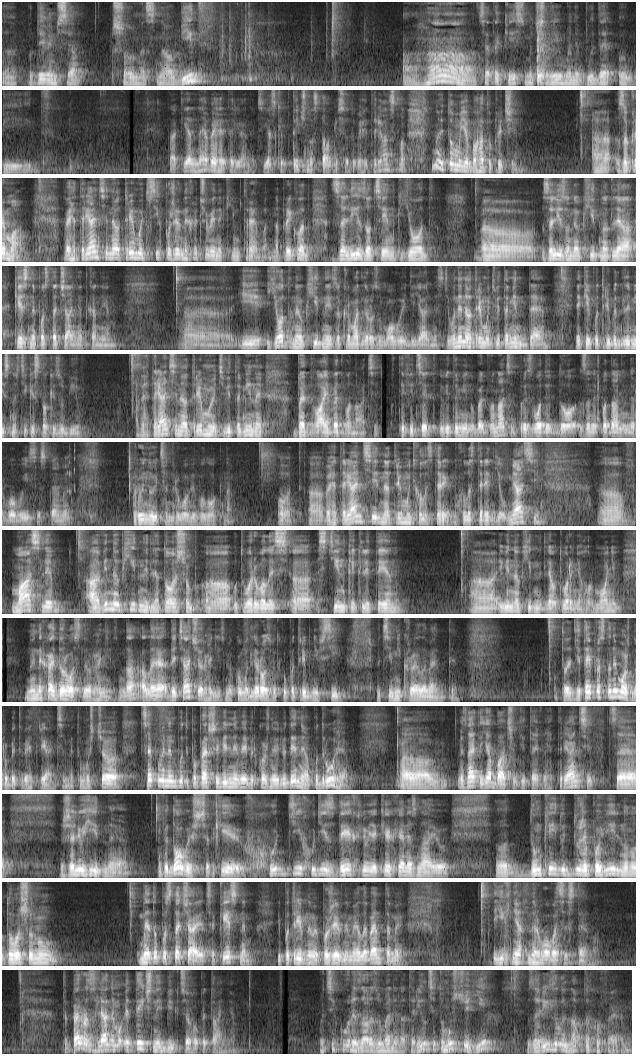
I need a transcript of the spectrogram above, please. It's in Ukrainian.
Так, подивимося, що у нас на обід. Ага, це такий смачний у мене буде обід. Так, я не вегетаріанець, я скептично ставлюся до вегетаріанства, ну і тому є багато причин. Зокрема, вегетаріанці не отримують всіх поживних речовин, які їм треба. Наприклад, залізо, цинк, йод. Е, Залізо необхідно для киснепостачання тканин. Е, І йод необхідний, зокрема, для розумової діяльності. Вони не отримують вітамін Д, який потрібен для міцності кісток і зубів. Вегетаріанці не отримують вітаміни В2 і В12. Дефіцит вітаміну В12 призводить до занепадання нервової системи, руйнуються нервові волокна. От, а вегетаріанці не отримують холестерин. Холестерин є в м'ясі, в маслі, а він необхідний для того, щоб е, утворювались е, стінки клітин, е, і він необхідний для утворення гормонів. Ну і нехай дорослий організм, да? але дитячий організм, якому для розвитку потрібні всі оці мікроелементи, то дітей просто не можна робити вегетаріанцями, тому що це повинен бути, по-перше, вільний вибір кожної людини, а по-друге, е, ви знаєте, я бачив дітей вегетаріанців, це жалюгідне видовище, такі худі, худі здихлі, у яких я не знаю. е, Думки йдуть дуже повільно, ну того, що ну, не допостачається киснем і потрібними поживними елементами їхня нервова система. Тепер розглянемо етичний бік цього питання. Оці кури зараз у мене на тарілці, тому що їх зарізали на птахофермі.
